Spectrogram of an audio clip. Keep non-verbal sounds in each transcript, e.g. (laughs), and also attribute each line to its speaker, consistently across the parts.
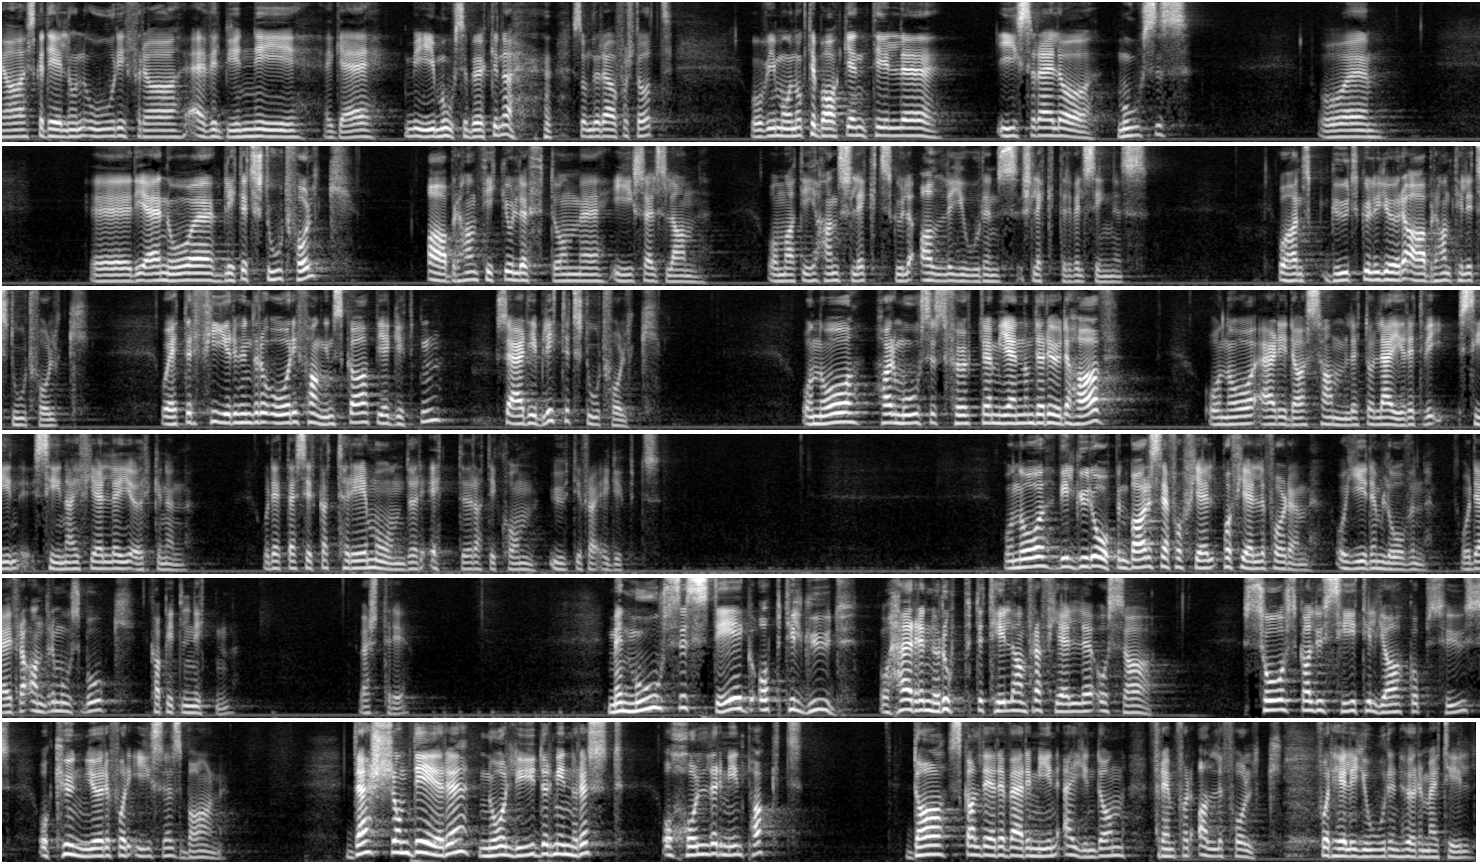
Speaker 1: Ja, jeg skal dele noen ord ifra Jeg vil begynne i Jeg er mye i Mosebøkene, (laughs) som dere har forstått. Og vi må nok tilbake igjen til eh, Israel og Moses. Og eh, eh, de er nå blitt et stort folk. Abraham fikk jo løfte om Israels land, om at i hans slekt skulle alle jordens slekter velsignes og hans, Gud skulle gjøre Abraham til et stort folk. Og etter 400 år i fangenskap i Egypten så er de blitt et stort folk. Og nå har Moses ført dem gjennom Det røde hav, og nå er de da samlet og leiret ved Sinai-fjellet i ørkenen. Og dette er ca. tre måneder etter at de kom ut fra Egypt. Og nå vil Gud åpenbare seg på fjellet for dem og gi dem loven. Og det er fra 2. Mosebok, kapittel 19, vers 3. Men Moses steg opp til Gud, og Herren ropte til ham fra fjellet og sa:" Så skal du si til Jakobs hus og kunngjøre for Israels barn:" Dersom dere nå lyder min røst og holder min pakt, da skal dere være min eiendom fremfor alle folk, for hele jorden hører meg til.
